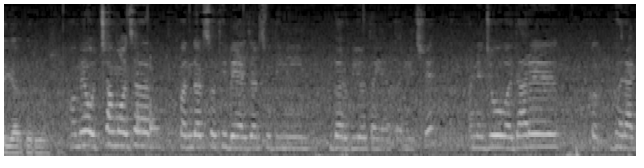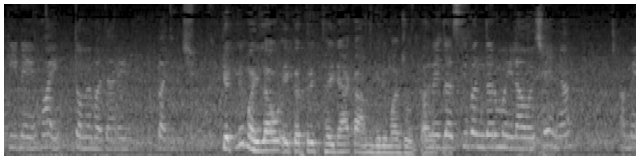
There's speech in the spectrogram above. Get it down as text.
તૈયાર કરી છે અમે ઓછામાં ઓછા પંદરસોથી બે હજાર સુધીની ગરબીઓ તૈયાર કરીએ છીએ. અને જો વધારે ઘરાકીને હોય તો અમે વધારે કરીએ છીએ. કેટલી મહિલાઓ એકત્રિત થઈને આ કામગીરીમાં જોતા અમે? દસથી પંદર મહિલાઓ છે એના. અમે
